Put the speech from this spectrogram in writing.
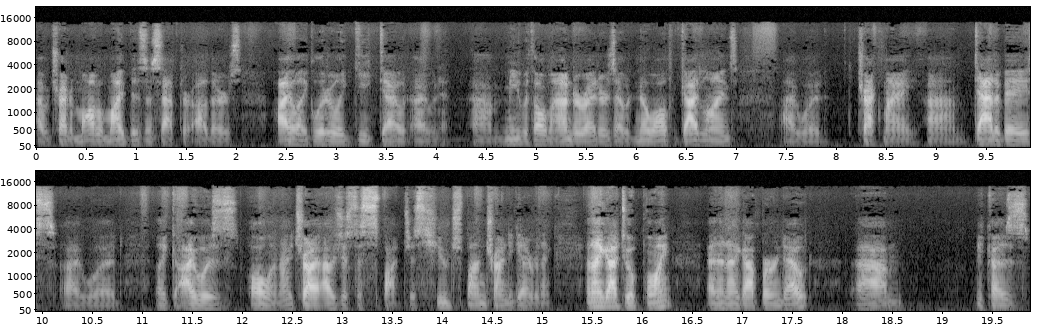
I would try to model my business after others. I like literally geeked out. I would um, meet with all my underwriters. I would know all the guidelines. I would track my um, database. I would like I was all in. I try. I was just a sponge, just huge sponge, trying to get everything. And I got to a point, and then I got burned out um, because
